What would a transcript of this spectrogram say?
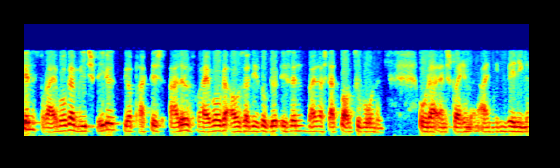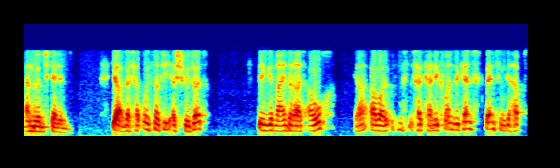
den Freiburger Mietspiegel für praktisch alle Freiburger, außer die so glücklich sind, bei der Stadtbau zu wohnen oder entsprechend an einigen wenigen anderen Stellen. Ja, das hat uns natürlich erschüttert, den Gemeinderat auch. Ja, aber es hat keine Konsequenzen gehabt,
